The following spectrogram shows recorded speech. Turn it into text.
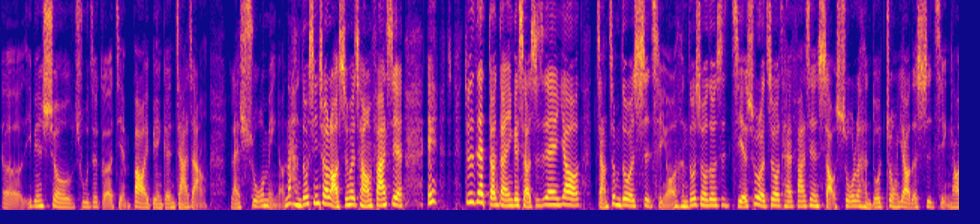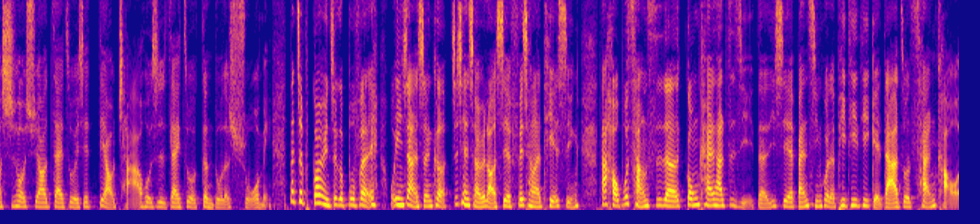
呃一边秀出这个简报，一边跟家长来说明哦。那很多新手老师会常常发现，哎，就是在短短一个小时之间要讲这么多的事情哦，很多时候都是结束了之后才发现少说了很多重要的事情，然后事后需要再做一些调查，或是再做更多的说明。那这关于这个部分，哎，我印象很深刻。之前小鱼老师也非常的贴心。他毫不藏私的公开他自己的一些班亲会的 PTT 给大家做参考。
